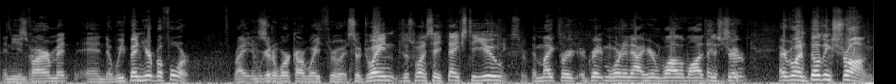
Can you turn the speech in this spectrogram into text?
and the environment. And uh, we've been here before, right? And yes, we're going to work our way through it. So Dwayne, just want to say thanks to you thanks, and Mike for a great morning out here in Walla Walla Thank District. You, Everyone, building strong.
